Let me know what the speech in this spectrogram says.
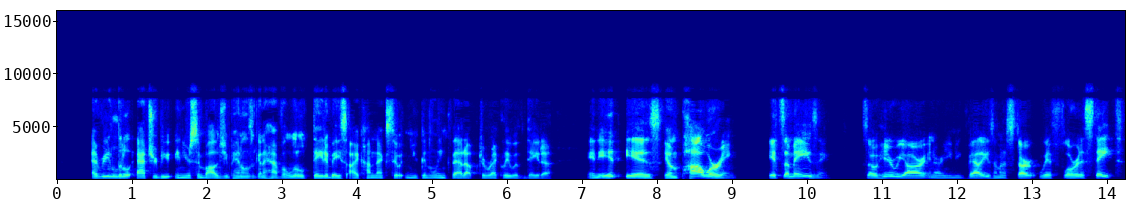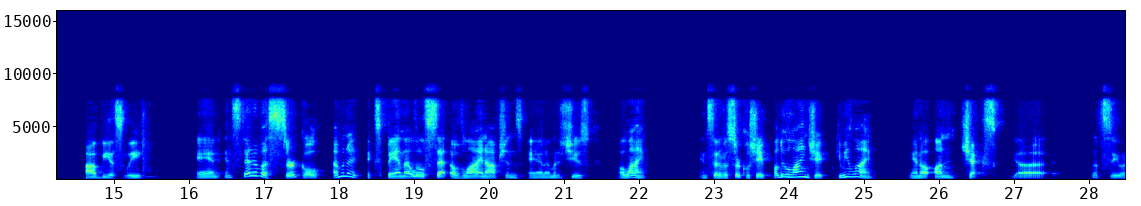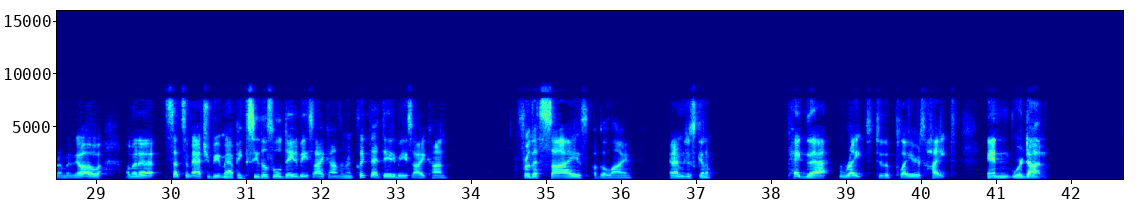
every little attribute in your symbology panel is going to have a little database icon next to it, and you can link that up directly with data. And it is empowering. It's amazing. So here we are in our unique values. I'm going to start with Florida State, obviously. And instead of a circle, I'm going to expand that little set of line options, and I'm going to choose a line. Instead of a circle shape, I'll do a line shape. Give me a line. And I'll uncheck uh, let's see what I'm gonna do. Oh, I'm gonna set some attribute mapping. See those little database icons? I'm gonna click that database icon for the size of the line. And I'm just gonna peg that right to the player's height. And we're done.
